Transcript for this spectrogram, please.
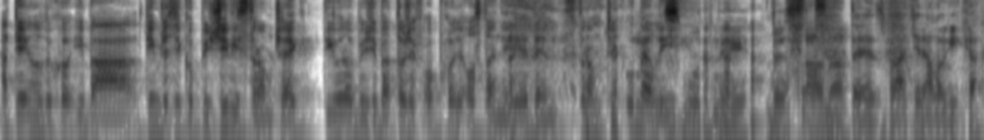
a ty jednoducho iba tým, že si kúpiš živý stromček, ty urobíš iba to, že v obchode ostane jeden stromček umelý. Smutný, bez pána. To je zvrátená logika.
